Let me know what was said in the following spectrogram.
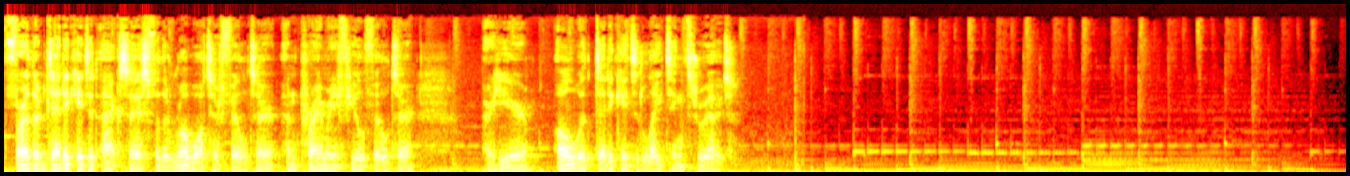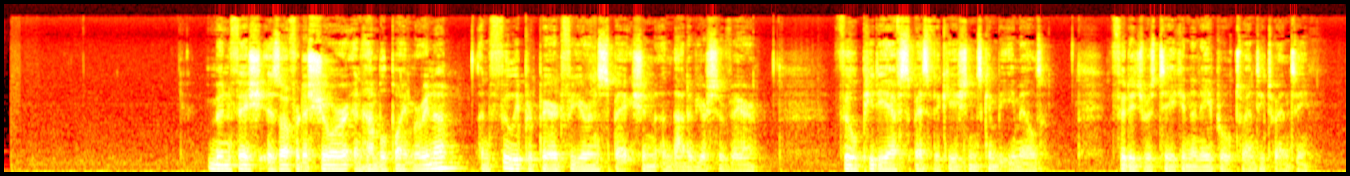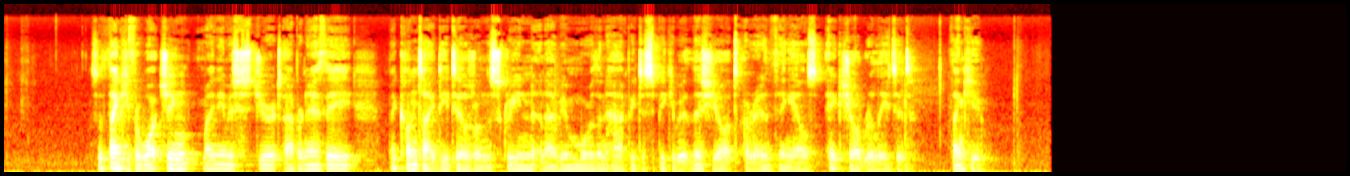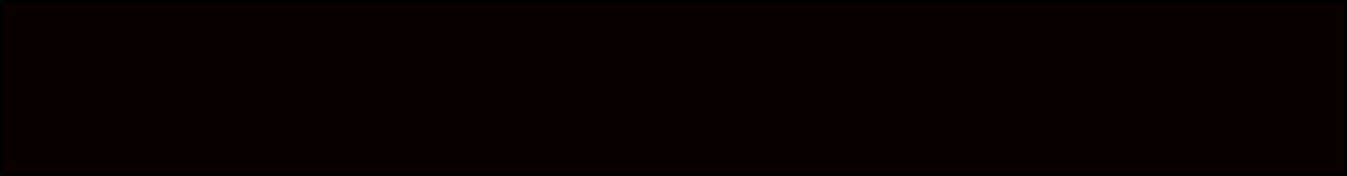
Further dedicated access for the raw water filter and primary fuel filter are here, all with dedicated lighting throughout. Moonfish is offered ashore in Hamble Point Marina and fully prepared for your inspection and that of your surveyor. Full PDF specifications can be emailed. Footage was taken in April 2020. So thank you for watching. My name is Stuart Abernethy. My contact details are on the screen and I'd be more than happy to speak about this yacht or anything else X-Yacht related. Thank you.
